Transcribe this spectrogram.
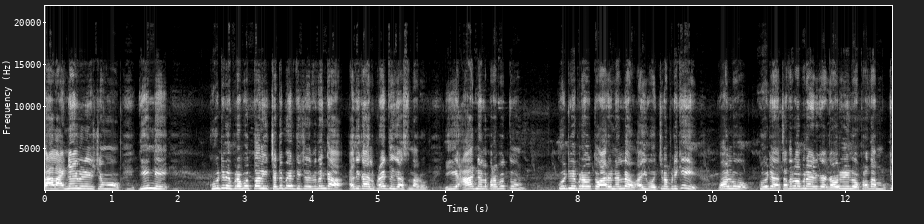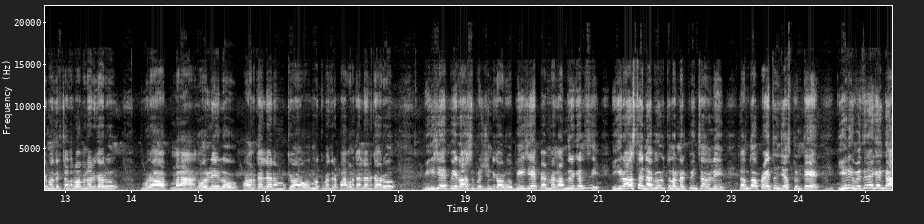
చాలా అన్యాయమైన విషయము. దీన్ని కూటమి ప్రభుత్వానికి చెడ్డ పేరు తెచ్చే విధంగా అధికారులు ప్రయత్నం చేస్తున్నారు. ఈ ఆరు నెలల ప్రభుత్వం కూటమి ప్రభుత్వం ఆరు నెలలు అవి వచ్చినప్పటికీ వాళ్ళు కోటి చంద్రబాబు నాయుడు గారు గౌరవనీయులు ప్రధాన ముఖ్యమంత్రి చంద్రబాబు నాయుడు గారు మన గౌరవనీయులు పవన్ కళ్యాణ్ ముఖ్య ఉప ముఖ్యమంత్రి పవన్ కళ్యాణ్ గారు బీజేపీ రాష్ట్ర ప్రెసిడెంట్ గారు బీజేపీ ఎమ్మెల్యే అందరూ కలిసి ఈ రాష్ట్రాన్ని అభివృద్ధిలో నడిపించాలని ఎంతో ప్రయత్నం చేస్తుంటే దీనికి వ్యతిరేకంగా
